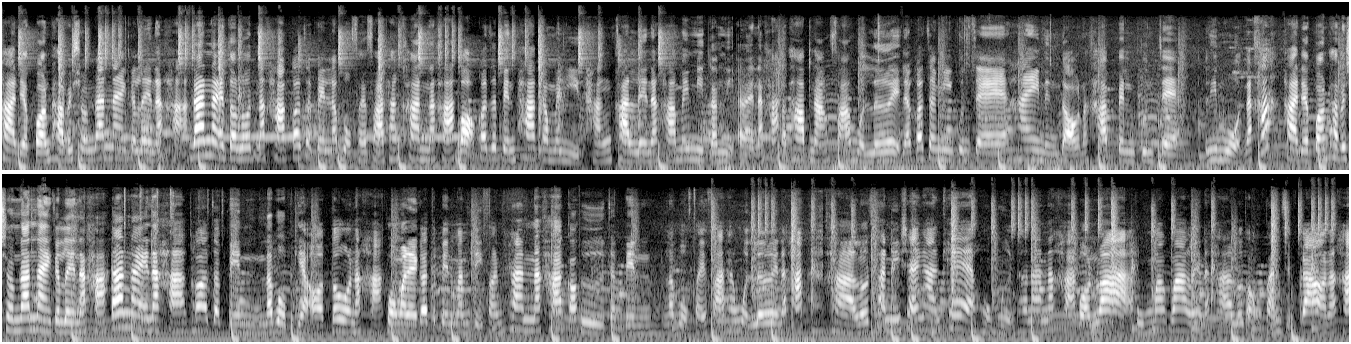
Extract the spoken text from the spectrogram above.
ค่ะเดี๋ยวปอนพาไปชมด้านในกันเลยนะคะ ด้านในตัวรถนะคะ ก็จะเป็นระบบไฟฟ้าทั้งคันนะคะ เบาะก็จะเป็นผ้ากำมะหยี่ทั้งคันเลยนะคะ ไม่มีตำหนิอะไรนะคะ สภาพนางฟ้าหมดเลย แล้วก็จะมีกุญแจให้หนึ่งดอกนะคะ เป็นกุญแจรีโมทนะคะ ค่ะเดี๋ยวปอนพาไปชมด้านในกันเลยนะคะ ด้านในนะคะก็จะเป็นระบบเกียร์ออโต้นะคะพวงมาลัยก็จะเป็นมัลติฟังก์ชันนะคะ ก็คือจะเป็นระบบไฟฟ้าทั้งหมดเลยนะคะ ค่ะ รถคันนี้ใช้งานแค่ 60,000 เท่านั้นนะคะปอนว่าคุ้มมาก ๆ เลยนะคะ รถ 2019 นะคะ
